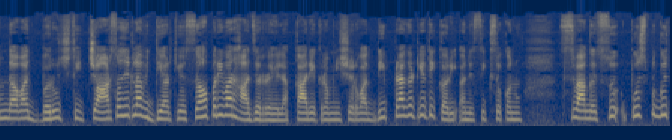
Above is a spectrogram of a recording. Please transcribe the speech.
અમદાવાદ, ભરૂચથી ચારસો જેટલા વિદ્યાર્થીઓ સહપરિવાર હાજર રહેલા કાર્યક્રમની શરૂઆત દીપ પ્રાગટ્યથી કરી અને શિક્ષકોનું સ્વાગત પુષ્પગુચ્છ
